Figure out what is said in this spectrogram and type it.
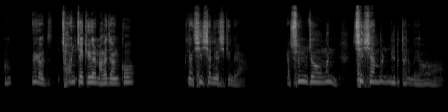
어? 그러니까 전체 계획을 말하지 않고 그냥 시시한 일을 시킨 거야. 순종은 시시한 일부터 하는 거예요.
